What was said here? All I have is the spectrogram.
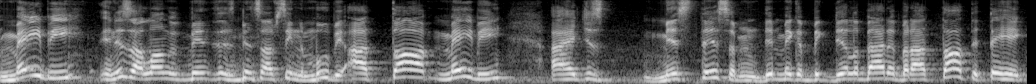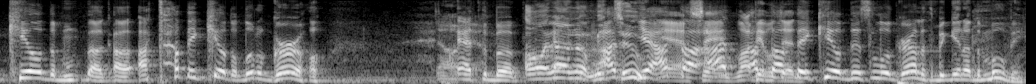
maybe, and this is how long it's been, it's been since I've seen the movie. I thought maybe I had just missed this. I mean, didn't make a big deal about it. But I thought that they had killed the. Uh, uh, I thought they killed a little girl. Oh, at yeah. the bu- Oh, no, no, me I- too. yeah, I Yeah, thought, same. I, A lot of I people thought did. they killed this little girl at the beginning of the movie.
